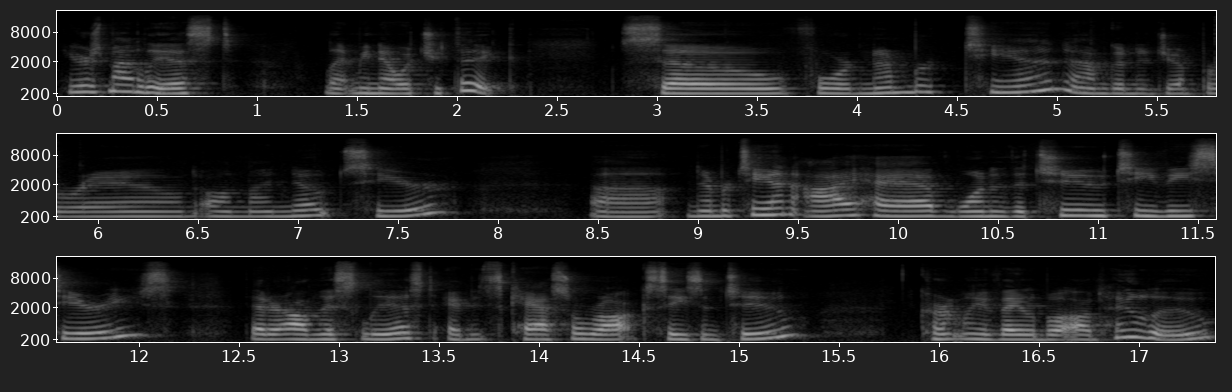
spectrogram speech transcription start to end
here's my list. Let me know what you think. So for number 10, I'm going to jump around on my notes here. Uh, number 10, I have one of the two TV series that are on this list, and it's Castle Rock Season 2, currently available on Hulu.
